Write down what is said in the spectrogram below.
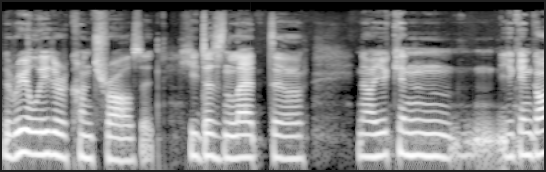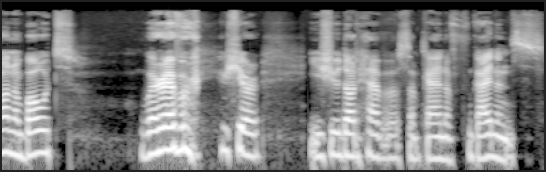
the real leader controls it. He doesn't let the, you know, you can you can go on a boat wherever you're if you don't have uh, some kind of guidance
